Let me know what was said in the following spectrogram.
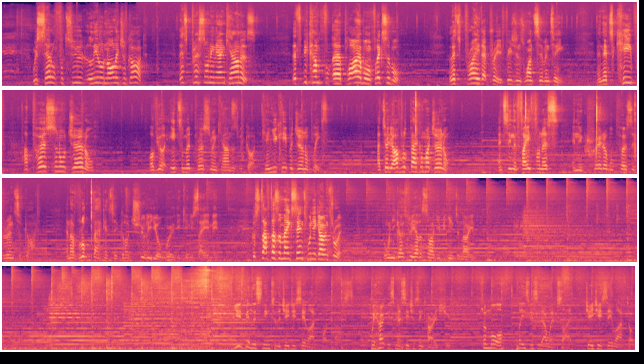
We settle for too little knowledge of God. Let's press on in our encounters. Let's become uh, pliable and flexible. Let's pray that prayer, Ephesians 1:17. And let's keep a personal journal of your intimate personal encounters with God. Can you keep a journal, please? I tell you, I've looked back on my journal and seen the faithfulness and the incredible perseverance of God. And I've looked back and said, God, truly you're worthy. Can you say amen? Because stuff doesn't make sense when you're going through it. But when you go through the other side, you begin to know Him. You've been listening to the GGC Life podcast. We hope this message has encouraged you. For more, please visit our website, ggclife.com,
